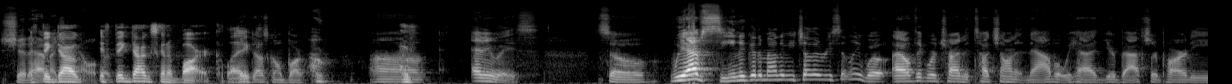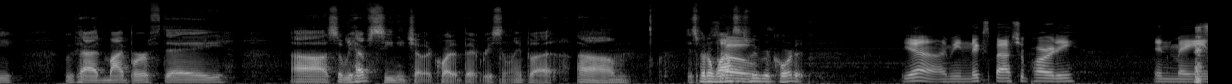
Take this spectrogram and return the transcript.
Should If have big dog, if big dog's gonna bark, like Big dog's going to bark. Uh, anyways, so we have seen a good amount of each other recently. Well, I don't think we're trying to touch on it now, but we had your bachelor party. We've had my birthday. Uh, so we have seen each other quite a bit recently, but um, it's been a while since we recorded. Yeah, I mean Nick's bachelor party in Maine.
